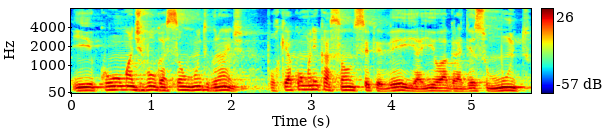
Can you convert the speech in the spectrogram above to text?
e com uma divulgação muito grande, porque a comunicação do CPB, e aí eu agradeço muito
